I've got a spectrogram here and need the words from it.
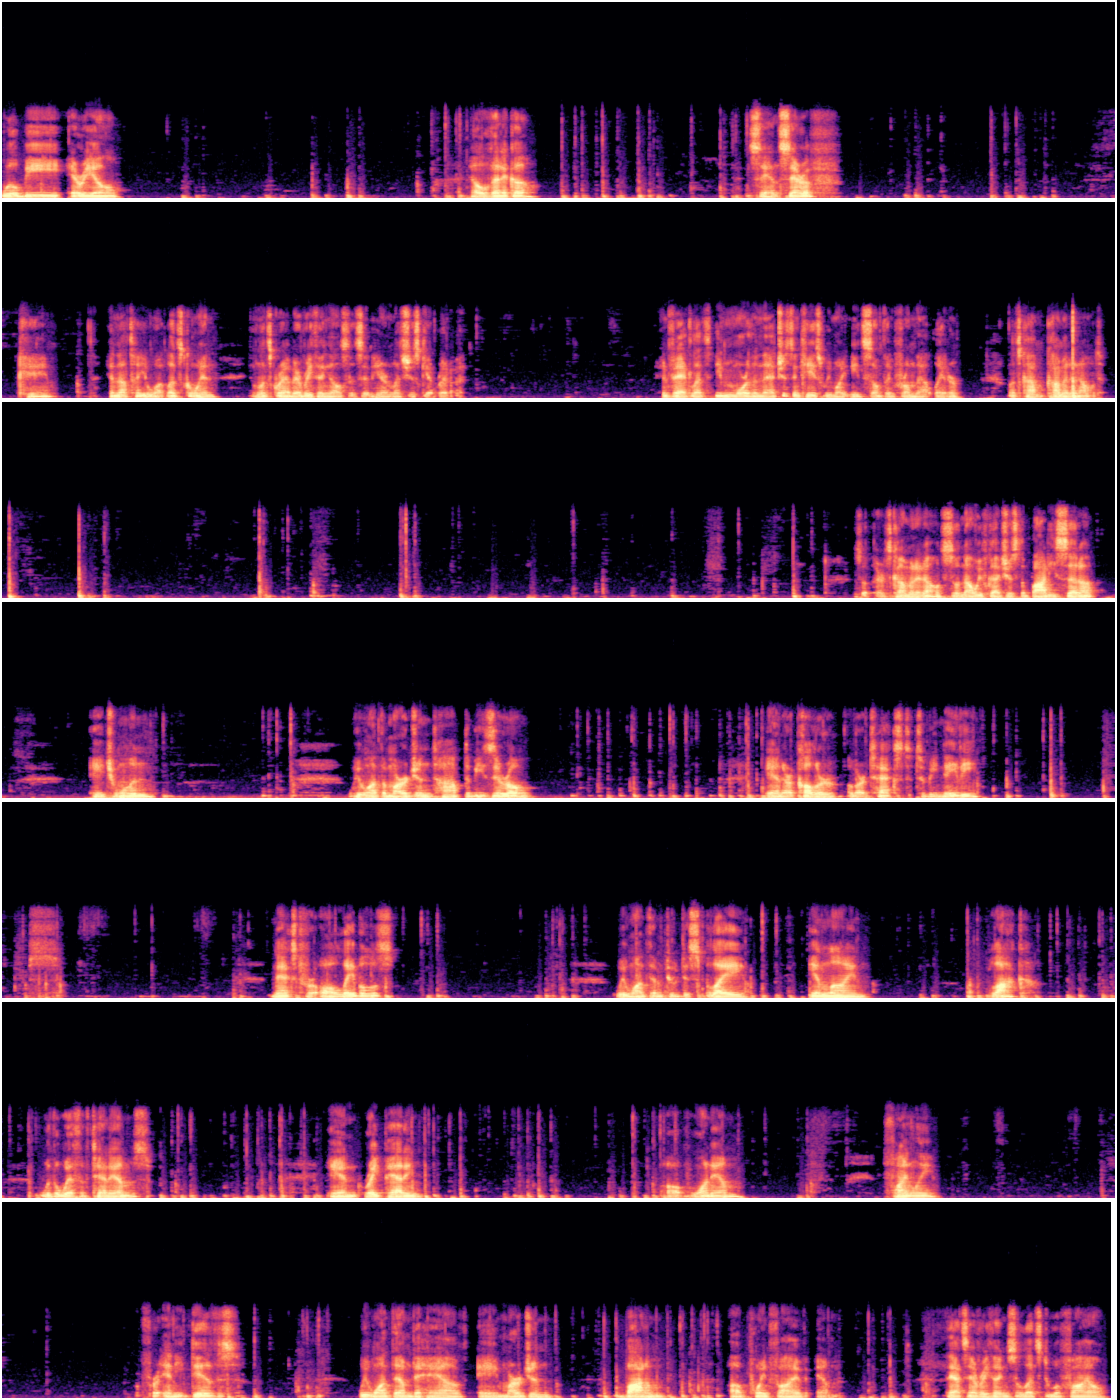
Will be Arial. Helvetica. Sans serif. Okay. And I'll tell you what, let's go in and let's grab everything else that's in here and let's just get rid of it. In fact, let's even more than that, just in case we might need something from that later. Let's com comment it out. So there's it out. So now we've got just the body set up. H1, we want the margin top to be zero and our color of our text to be navy. Oops. Next, for all labels, we want them to display inline block with a width of 10 ems and right padding of 1em. Finally, for any divs, we want them to have a margin bottom of 0.5 em. That's everything, so let's do a file,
